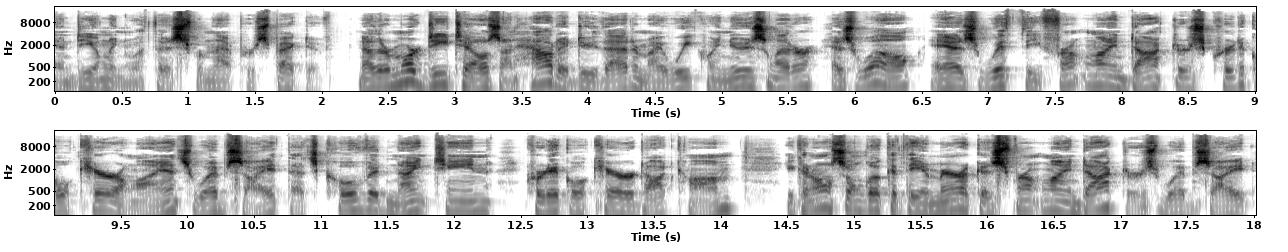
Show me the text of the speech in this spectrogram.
and dealing with this from that perspective. Now, there are more details on how to do that in my weekly newsletter, as well as with the Frontline Doctors Critical Care Alliance website. That's COVID19criticalcare.com. You can also look at the America's Frontline Doctors website,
